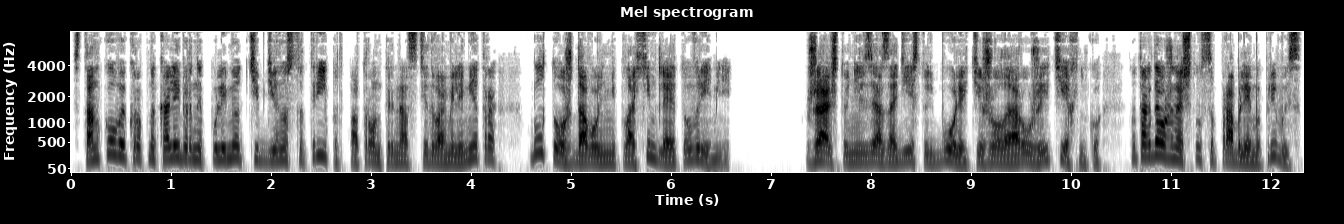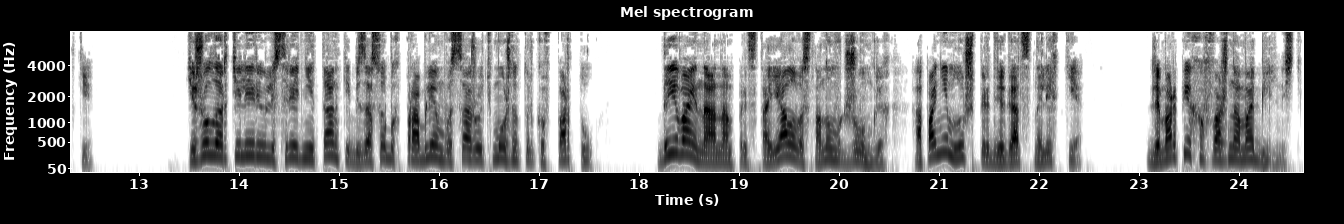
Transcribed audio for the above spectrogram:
Станковый крупнокалиберный пулемет тип 93 под патрон 13,2 мм был тоже довольно неплохим для этого времени. Жаль, что нельзя задействовать более тяжелое оружие и технику, но тогда уже начнутся проблемы при высадке. Тяжелую артиллерию или средние танки без особых проблем высаживать можно только в порту. Да и война нам предстояла в основном в джунглях, а по ним лучше передвигаться налегке. Для морпехов важна мобильность.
